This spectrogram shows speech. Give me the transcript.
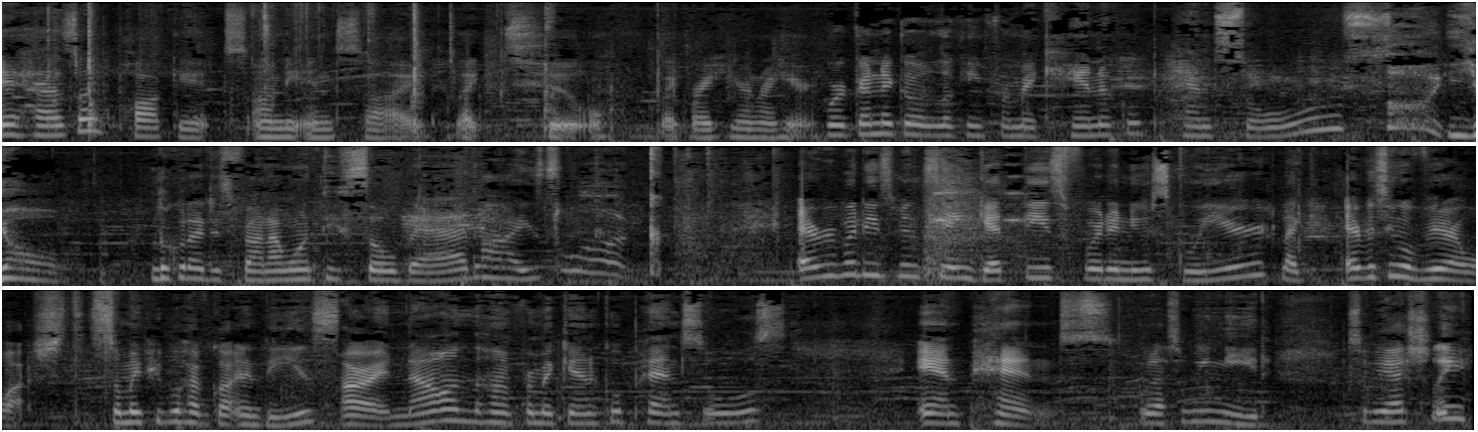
it has like pockets on the inside, like two, like right here and right here. We're gonna go looking for mechanical pencils. Yo, look what I just found. I want these so bad. Guys, look. Everybody's been saying get these for the new school year. Like every single video I watched. So many people have gotten these. All right, now on the hunt for mechanical pencils and pens. Well, that's what we need. So we actually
